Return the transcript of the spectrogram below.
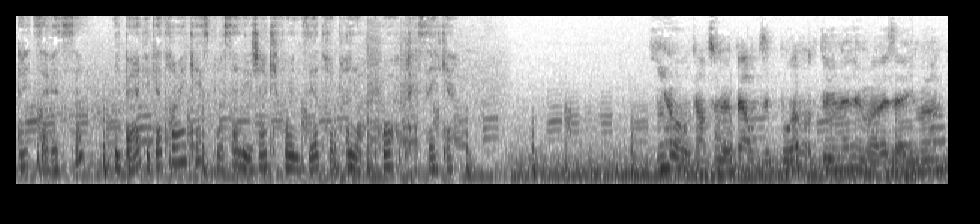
Hey, tu savais ça? Il paraît que 95% des gens qui font une diète reprennent leur poids après 5 ans. Yo, quand tu veux perdre du poids, faut que tu élimines les mauvais aliments.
